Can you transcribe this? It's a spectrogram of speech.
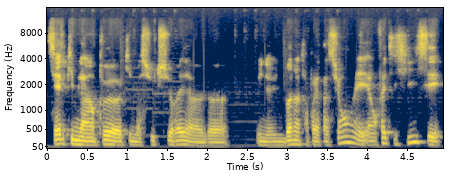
C'est elle qui me l'a un peu, euh, qui m'a suggéré une, une, bonne interprétation. Et en fait, ici, c'est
